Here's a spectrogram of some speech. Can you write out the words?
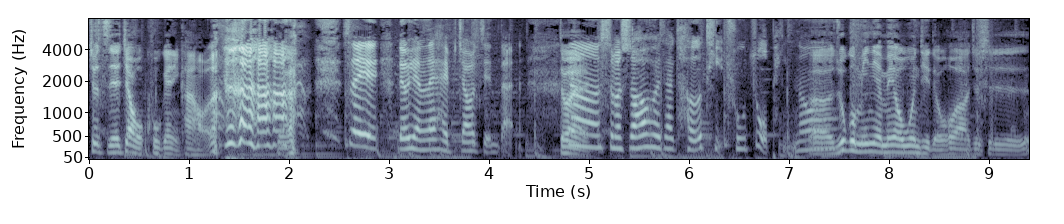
就直接叫我哭给你看好了，所以流眼泪还比较简单。对，那什么时候会在合体出作品呢？呃，如果明年没有问题的话，就是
